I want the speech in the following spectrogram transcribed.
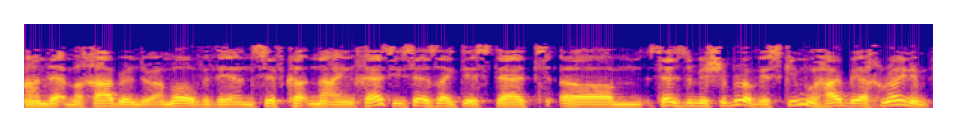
on that Machaber and the Ramah over there in Sifkat Na'in Ches, he says like this, that, um, says the Mishna Berura, V'skimu harbi achroinim,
